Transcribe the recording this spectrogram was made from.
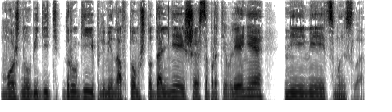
можно убедить другие племена в том, что дальнейшее сопротивление не имеет смысла.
